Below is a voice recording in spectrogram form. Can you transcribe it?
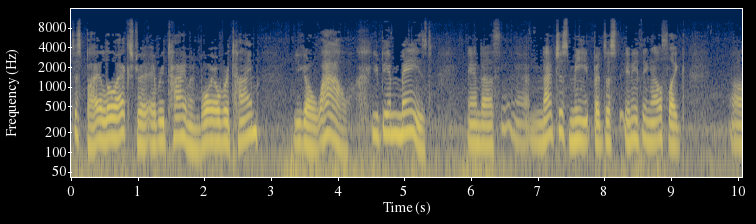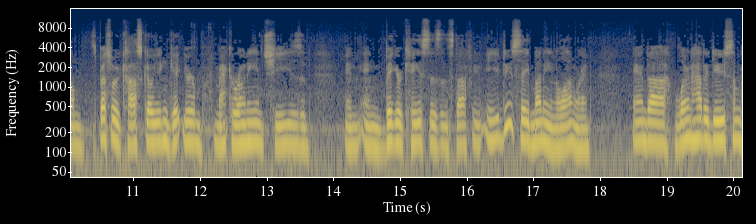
just buy a little extra every time. And boy, over time, you go, wow, you'd be amazed. And uh, not just meat, but just anything else like, um, especially with Costco, you can get your macaroni and cheese and, and, and bigger cases and stuff. And you do save money in the long run. And uh, learn how to do some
